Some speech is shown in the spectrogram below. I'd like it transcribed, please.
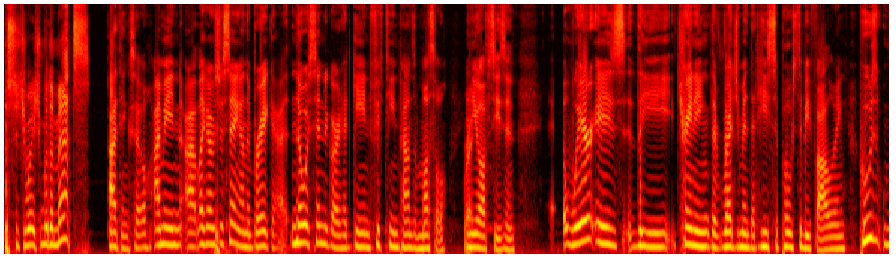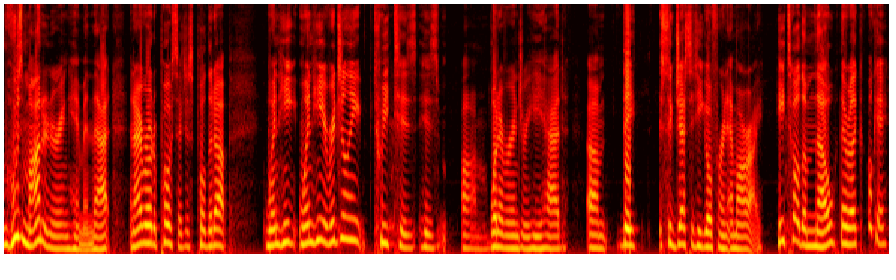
the situation with the Mets. I think so. I mean, uh, like I was just saying on the break, uh, Noah Syndergaard had gained 15 pounds of muscle in the offseason. Where is the training, the regimen that he's supposed to be following? Who's who's monitoring him in that? And I wrote a post. I just pulled it up. when he when he originally tweaked his his um, whatever injury he had, um, they suggested he go for an MRI. He told them no. They were like, okay,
